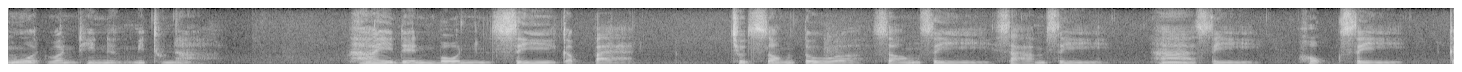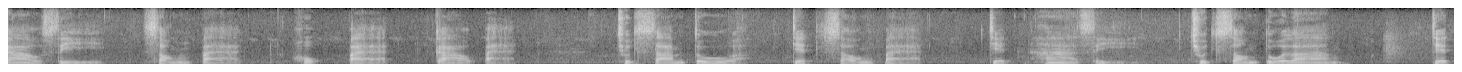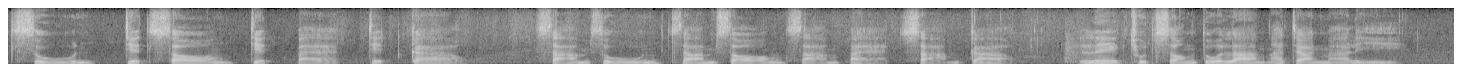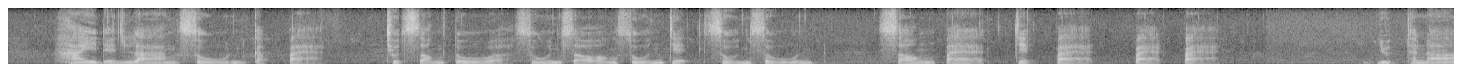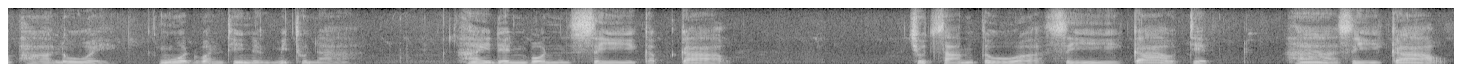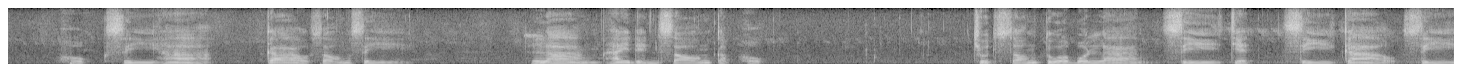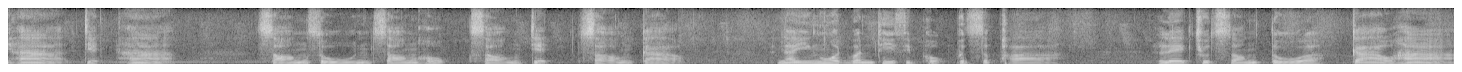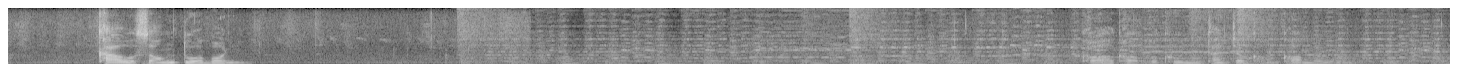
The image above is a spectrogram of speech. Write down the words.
งวดวันที่หนึ่งมิถุนา ให้เด่นบน4กับ8ชุด2ตัว2 4 3 4 5 4 6 4 9 4 2 8 6 8 9 8ชุด3ตัว7 2 8 7 5 4ชุด2ตัวล่างเจ็ดศูนย์ เจ็ดสองเจ็ดแปดเจ็ดเก้าสามศูนย์สามสองสามแปดสามเก้าเลขชุดสองตัวล่างอาจารย์มาลี ให้เด่นล่างศูนย์กับแปดชุดสองตัวศูนย์สองศูนย์เจ็ดศูนย์ศูนย์สองแปดเจ็ดแปดแปดแปดยุทธนาพารวย งวดวันที่หนึ่งมิถุนา ให้เด่นบนสี่กับเก้าชุดสามตัวสี่เก้าเจ็ดห้าสี่เก้าหกสี่ห้าเก้าสองสี่ล่างให้เด่นสองกับหกชุดสองตัวบนล่างสี่เจ็ดสี่เก้าสี่ห้าเจ็ดห้า สองศูนย์สองหกสองเจ็ดสองเก้าในงวดวันที่สิบหกพฤษภา เลขชุดสองตัวเก้าห้าเข้าสองตัวบน ขอขอบพระคุณท่านเจ้าของข้อมูล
